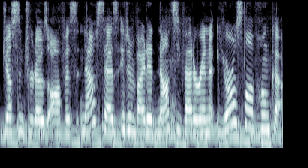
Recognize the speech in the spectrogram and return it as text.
Justin Trudeau's office now says it invited Nazi veteran Yaroslav Hunka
